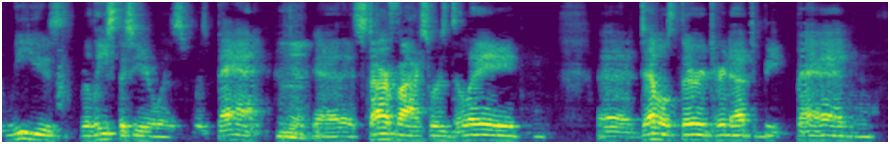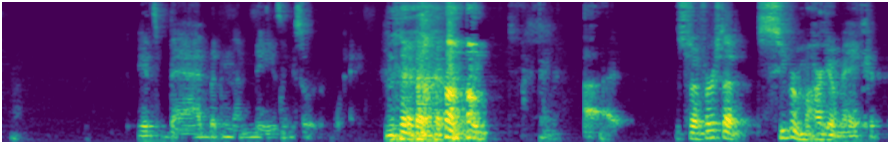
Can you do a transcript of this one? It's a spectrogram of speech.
the Wii U's release this year was was bad. yeah. Yeah, Star Fox was delayed. And, uh, Devil's Third turned out to be bad. And it's bad, but in an amazing sort of way. uh, so first up, Super Mario Maker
